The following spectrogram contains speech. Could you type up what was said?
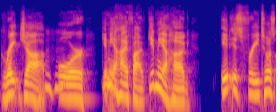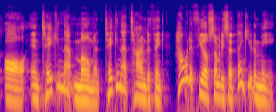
great job mm-hmm. or give me a high five, give me a hug? It is free to us all. And taking that moment, taking that time to think, how would it feel if somebody said thank you to me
